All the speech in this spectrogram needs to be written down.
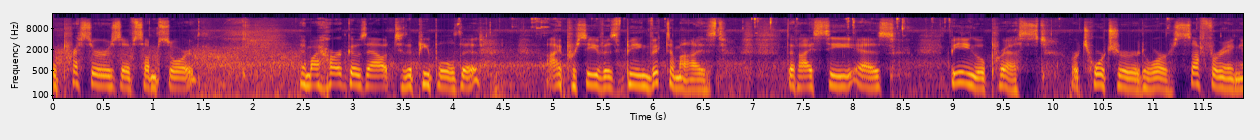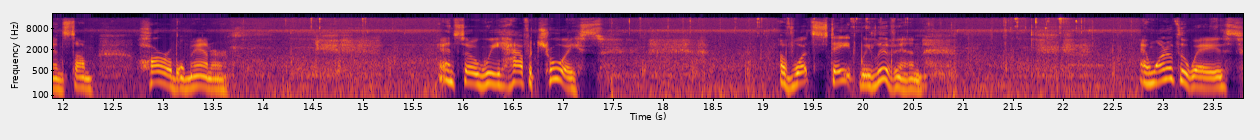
oppressors of some sort. And my heart goes out to the people that I perceive as being victimized, that I see as being oppressed or tortured or suffering in some horrible manner. And so we have a choice of what state we live in. And one of the ways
